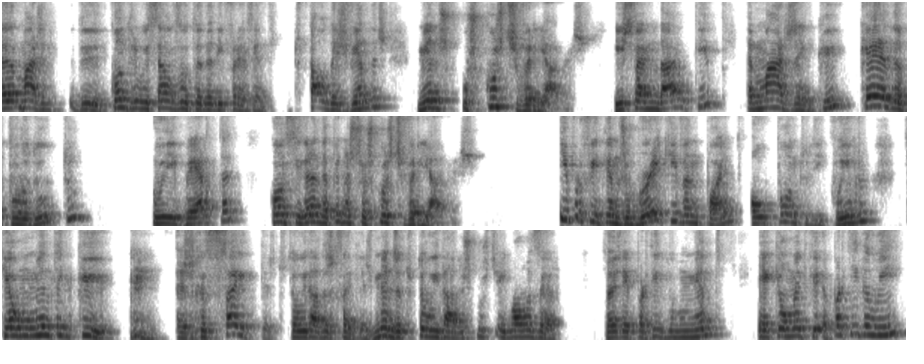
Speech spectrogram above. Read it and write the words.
a margem de contribuição resulta da diferença entre o total das vendas menos os custos variáveis. Isto vai-me dar o quê? A margem que cada produto liberta, considerando apenas os seus custos variáveis. E por fim temos o break-even point, ou ponto de equilíbrio, que é o momento em que as receitas, totalidade das receitas, menos a totalidade dos custos é igual a zero. Ou seja, é a partir do momento, é aquele momento que, a partir dali,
